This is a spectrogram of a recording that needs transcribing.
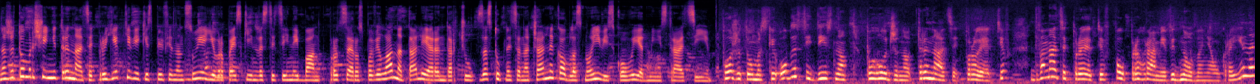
На Житомирщині 13 проєктів, які співфінансує Європейський інвестиційний банк. Про це розповіла Наталія Рендарчук, заступниця начальника обласної військової адміністрації. По Житомирській області дійсно погоджено 13 проєктів, 12 проєктів по програмі відновлення України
